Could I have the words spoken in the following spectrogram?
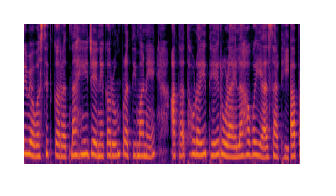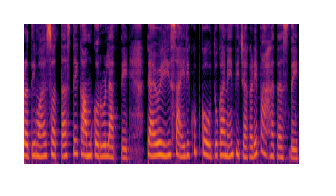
ते व्यवस्थित करत नाही जेणेकरून प्रतिमाने आता थोडं इथे रुळायला हवं यासाठी. प्रतिमा स्वतःच ते काम करू लागते. त्यावेळी सायली खूप कौतुकाने तिच्याकडे पाहत असते.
